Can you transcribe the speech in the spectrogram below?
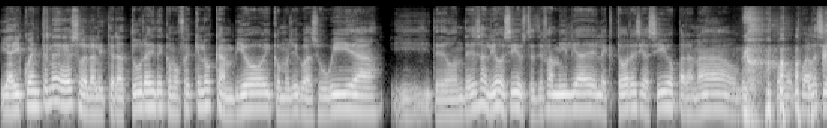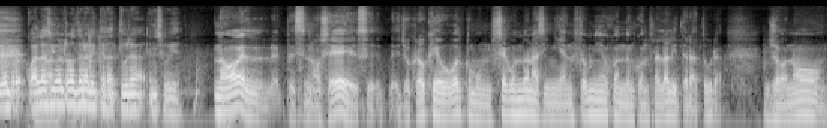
Y ahí cuénteme de eso, de la literatura y de cómo fue que lo cambió y cómo llegó a su vida y de dónde salió. Sí, usted es de familia de lectores y así o para nada. O ¿Cuál, ha sido, el, cuál ha sido el rol de la literatura en su vida? No, el, pues no sé, es, yo creo que hubo como un segundo nacimiento mío cuando encontré la literatura. Yo no,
